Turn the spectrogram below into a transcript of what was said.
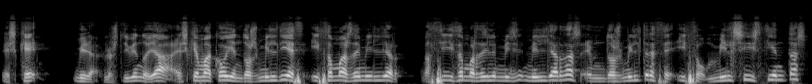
Es que, mira, lo estoy viendo ya. Es que McCoy en 2010 hizo más de mil, yar- hizo más de mil yardas, en 2013 hizo 1600,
